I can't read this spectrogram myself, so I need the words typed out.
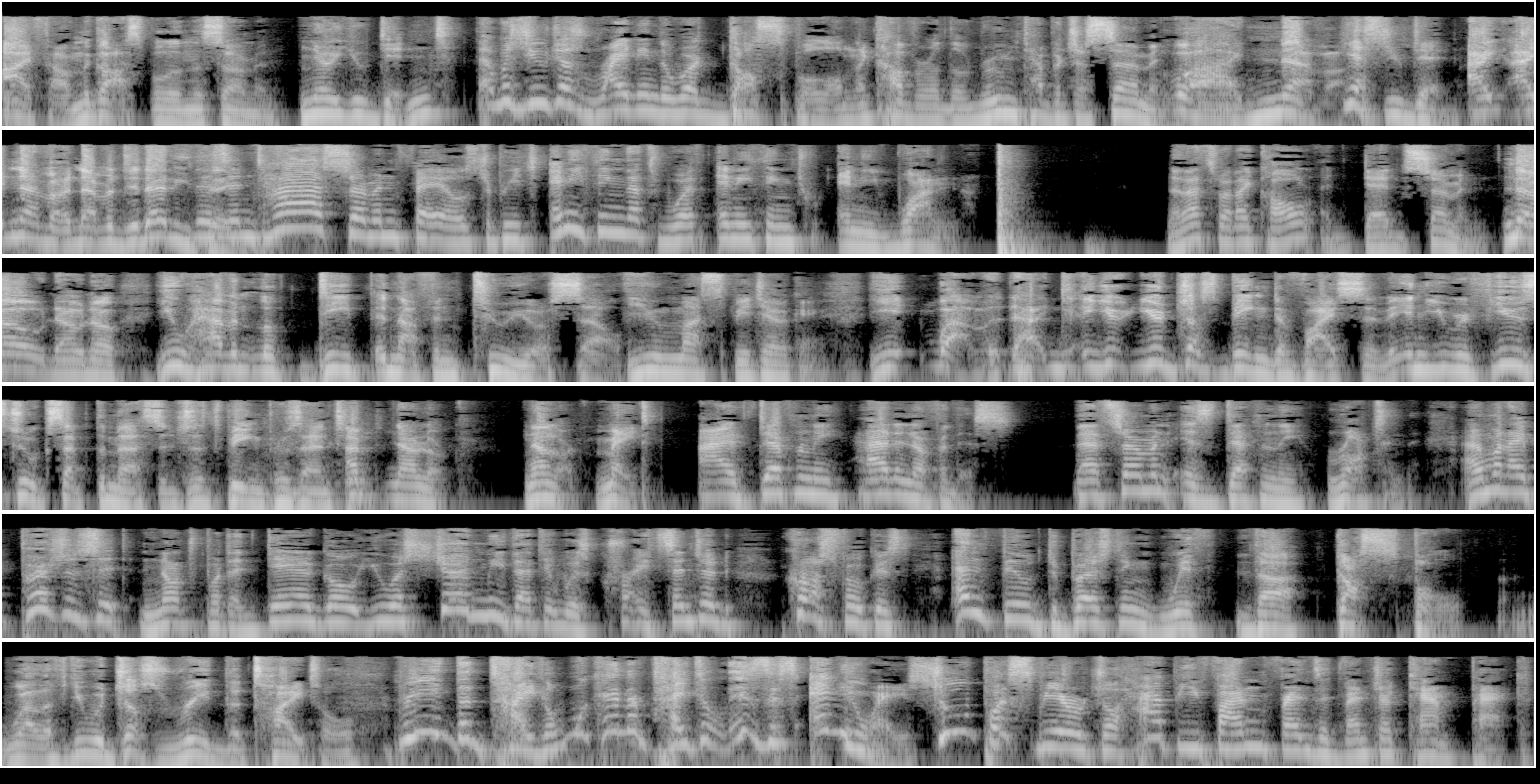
I found the gospel in the sermon. No, you didn't. That was you just writing the word gospel on the cover of the room temperature sermon. Well, I never. Yes, you did. I, I never, never did anything. This entire sermon fails to preach anything that's worth anything to anyone. Now that's what I call a dead sermon. No, no, no. You haven't looked deep enough into yourself. You must be joking. You, well, uh, you're, you're just being divisive, and you refuse to accept the message that's being presented. Um, now look, now look, mate. I've definitely had enough of this. That sermon is definitely rotten. And when I purchased it not but a day ago, you assured me that it was Christ-centered, cross-focused, and filled to bursting with the gospel. Well, if you would just read the title. Read the title? What kind of title is this anyway? Super Spiritual Happy Fun Friends Adventure Camp Pack.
